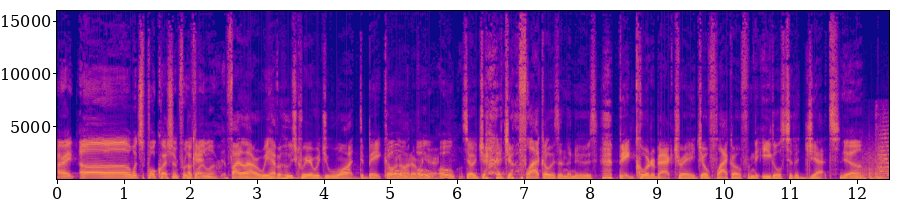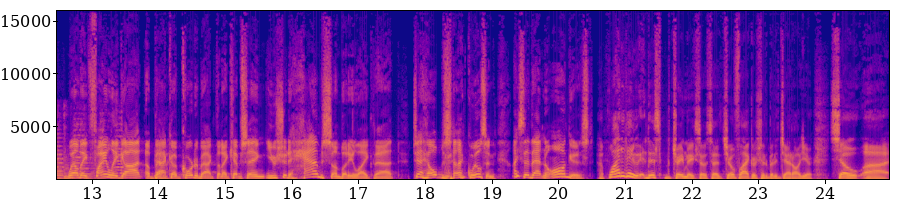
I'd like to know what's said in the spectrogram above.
All right. Uh, what's the poll question for the Okay, final hour? final hour. We have a whose career would you want debate going Oh, on over oh, here. oh. So Joe, Joe Flacco is in the news. Big quarterback trade. Joe Flacco from the Eagles to the Jets. Yeah. Well, they finally got a backup quarterback that I kept saying you should have somebody like that to help Zach Wilson. I said that in August. Why did they? This trade makes no sense. Joe Flacco should have been a Jet all year. So, uh,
